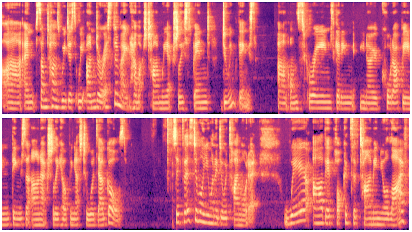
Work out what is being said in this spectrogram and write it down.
Uh, and sometimes we just we underestimate how much time we actually spend doing things um, on screens getting you know caught up in things that aren't actually helping us towards our goals. So first of all you want to do a time audit where are there pockets of time in your life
